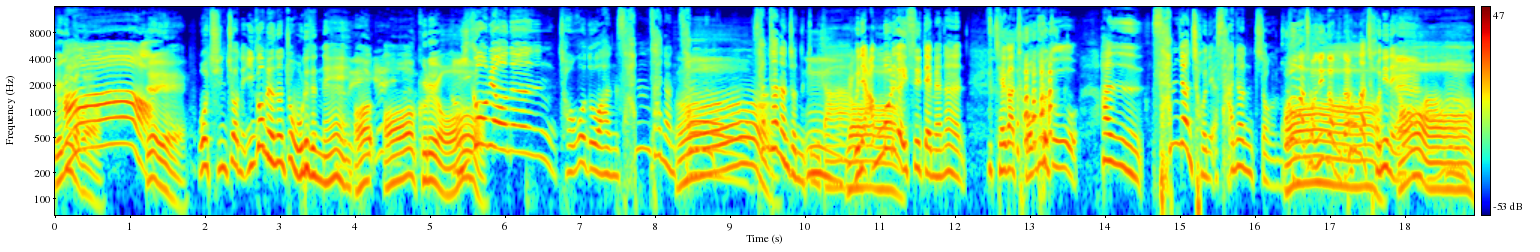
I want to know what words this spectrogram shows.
여긴가 아, 예, 예. 와, 진짜네. 이거면은 좀 오래됐네. 아, 어, 그래요. 이거면은 적어도 한 3, 4년, 아. 3, 4년 전 느낌이다. 음. 야. 왜냐, 앞머리가 있을 때면은 제가 적어도 한 3년 전이야, 4년 전. 코로나 전인가 보다. 코로나 전이네요. 어,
